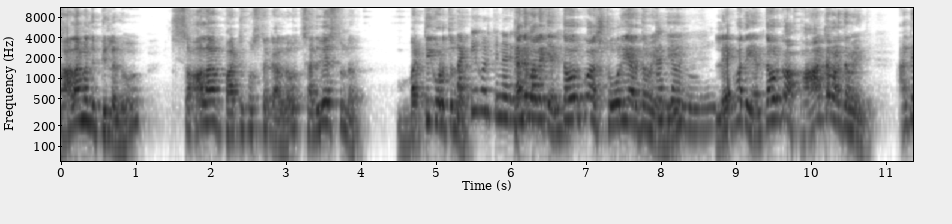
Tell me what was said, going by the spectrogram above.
చాలా మంది పిల్లలు చాలా పాఠ్యపుస్తకాల్లో చదివేస్తున్నారు బట్టి కొడుతున్నారు. బట్టి కొడుతున్నారు కానీ వాళ్ళకి ఎంతవరకు ఆ స్టోరీ అర్థమైంది. లేకపోతే ఎంతవరకు ఆ పాఠం అర్థమైంది? అంటే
